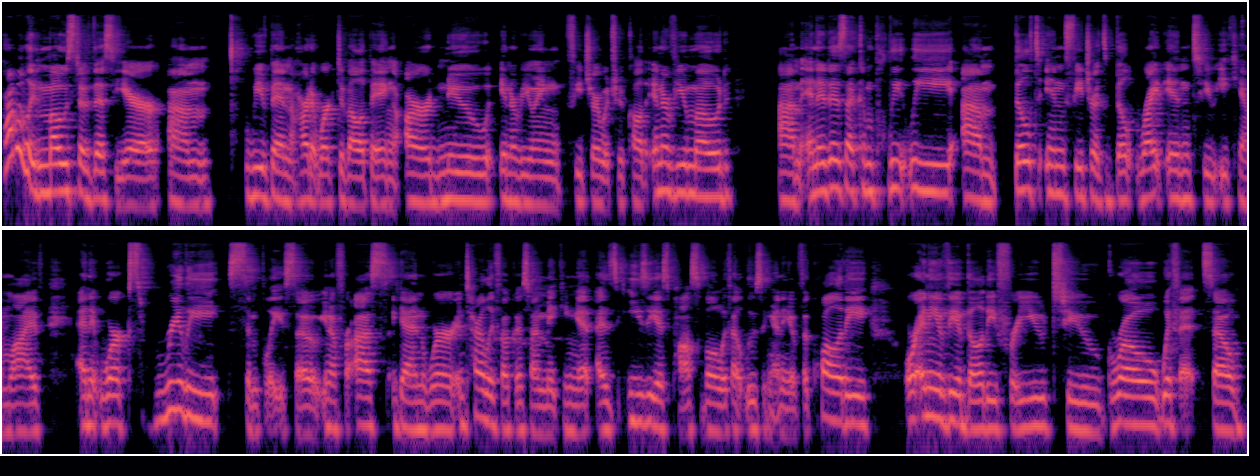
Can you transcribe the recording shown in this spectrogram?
probably most of this year. Um, we've been hard at work developing our new interviewing feature, which we've called interview mode. Um, and it is a completely um, built in feature. It's built right into Ecamm Live and it works really simply. So, you know, for us, again, we're entirely focused on making it as easy as possible without losing any of the quality or any of the ability for you to grow with it. So,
